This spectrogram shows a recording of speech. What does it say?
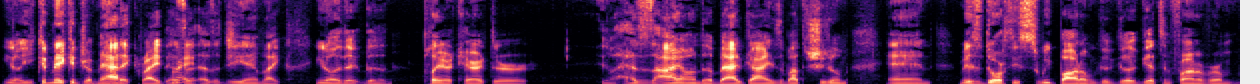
you know you could make it dramatic, right? As Right. a as a GM, like you know the the player character you know has his eye on the bad guy. He's about to shoot him, and Miss Dorothy Sweetbottom g- g- gets in front of him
